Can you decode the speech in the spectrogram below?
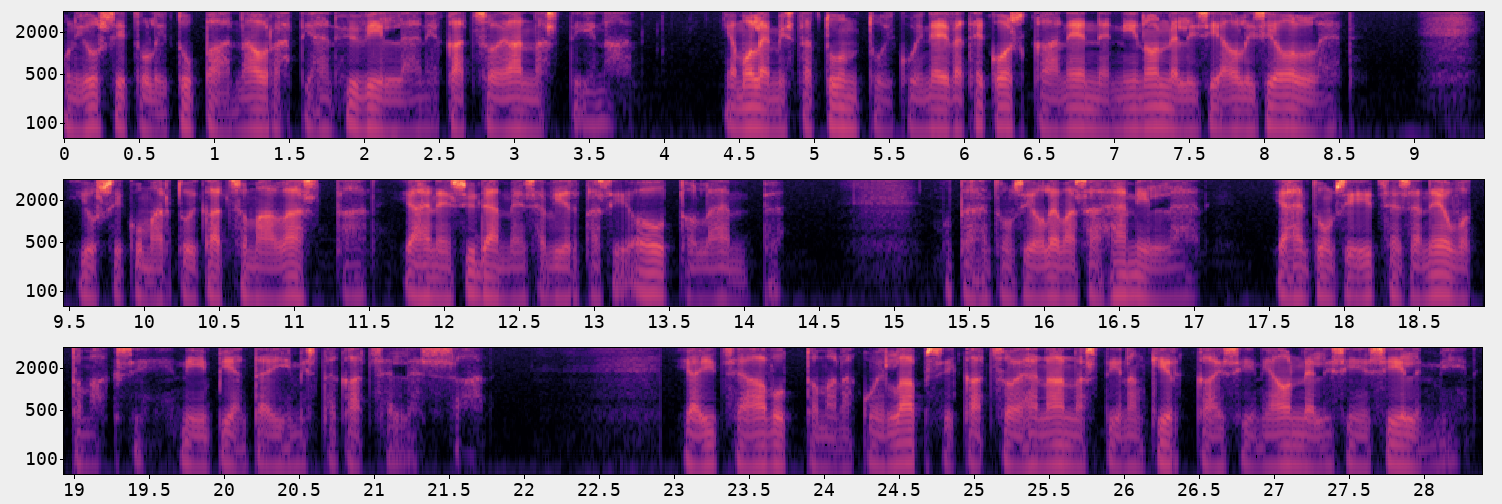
Kun Jussi tuli tupaan, naurahti hän hyvillään ja katsoi Annastiinaan. Ja molemmista tuntui, kuin eivät he koskaan ennen niin onnellisia olisi olleet. Jussi kumartui katsomaan lastaan, ja hänen sydämensä virtasi outo lämpö. Mutta hän tunsi olevansa hämillään, ja hän tunsi itsensä neuvottomaksi niin pientä ihmistä katsellessaan ja itse avuttomana kuin lapsi katsoi hän Annastiinan kirkkaisiin ja onnellisiin silmiin.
